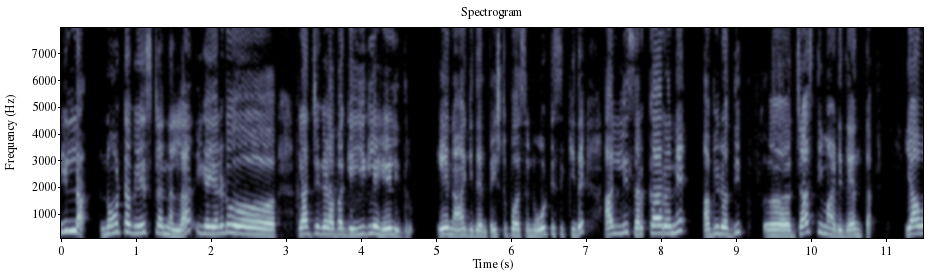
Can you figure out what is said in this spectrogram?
ಇಲ್ಲ, ನೋಟ ವೇಸ್ಟ್ ಅನ್ನಲ್ಲ. ಈಗ ಎರಡು ರಾಜ್ಯಗಳ ಬಗ್ಗೆ ಈಗಲೇ ಹೇಳಿದ್ರು. ಏನಾಗಿದೆ ಅಂತ, ಇಷ್ಟು ಪರ್ಸೆಂಟ್ ಓಟಿ ಸಿಕ್ಕಿದೆ, ಅಲ್ಲಿ ಸರ್ಕಾರನೇ ಅಭಿವೃದ್ಧಿ ಜಾಸ್ತಿ ಮಾಡಿದೆ ಅಂತ. ಯಾವ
